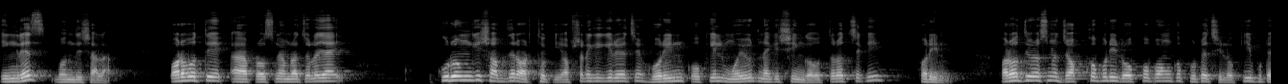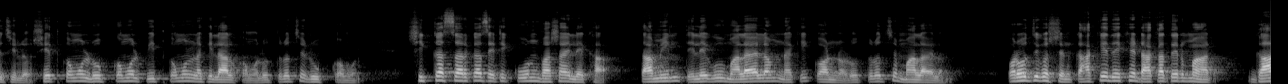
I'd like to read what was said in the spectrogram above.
ইংরেজ বন্দিশালা। পরবর্তী প্রশ্নে আমরা চলে যাই। কুরঙ্গি শব্দের অর্থ কী? অপশানে কী কী রয়েছে? হরিণ, কোকিল, ময়ূর নাকি সিংহ? উত্তর হচ্ছে কি হরিণ। পরবর্তী প্রশ্ন, যক্ষপুরী রৌপ্যপঙ্ক ফুটেছিল, কি ফুটেছিল? শ্বেতকমল, রূপকমল, পিতকমল নাকি লাল কমল উত্তর হচ্ছে রূপকমল। শিক্ষার সার্কাস, এটি কোন ভাষায় লেখা? তামিল, তেলেগু, মালায়ালাম নাকি কন্নড়? উত্তর হচ্ছে মালায়ালাম। পরবর্তী কোশ্চেন কাকে দেখে ডাকাতের মার গা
